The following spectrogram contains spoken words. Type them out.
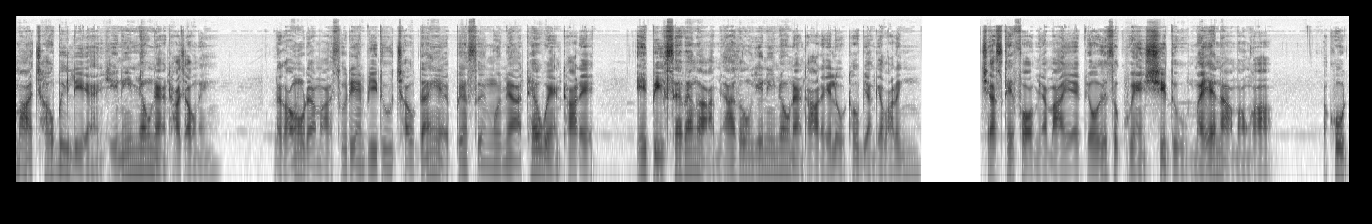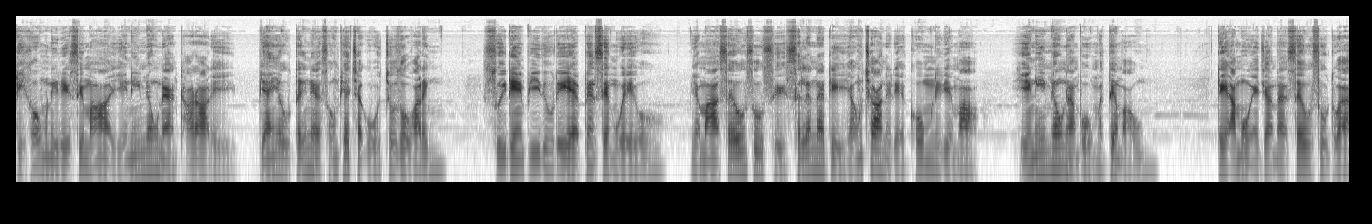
4.6ဘီလီယံယင်းနှိမ့်မြုံနှံထားကြောင်းနဲ့၎င်းတို့ထဲမှာဆွီဒင်ပြည်သူ6တန်းရဲ့ပင်စင်ငွေများထည့်ဝင်ထားတဲ့ AP7 ကအများဆုံးယင်းနှိမ့်မြုံနှံထားတယ်လို့ထုတ်ပြန်ခဲ့ပါတယ်။ Justice for မြန်မာရဲ့ပြောရေးဆိုခွင့်ရှိသူမယနာမောင်ကအခုဒီကုမ္ပဏီတွေစီမှာယင်းနှိမ့်မြုံနှံထားတာတွေပြန်ရုပ်သိမ်းတဲ့ဆုံးဖြတ်ချက်ကိုကြိုးဆိုပါတယ်။ဆွီဒင်ပြည်သူတွေရဲ့ပင်စင်ငွေတွေကိုမြန်မာဆဲအုပ်စုစီဆက်လက်နက်တွေရောင်းချနေတဲ့ကုမ္ပဏီတွေမှာ ရင်းနှီးမြှုပ်နှံဖို့မသင့်ပါဘူး။တရားမဝင်ကြမ်းဖက်ဆဲအုပ်စုတို့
